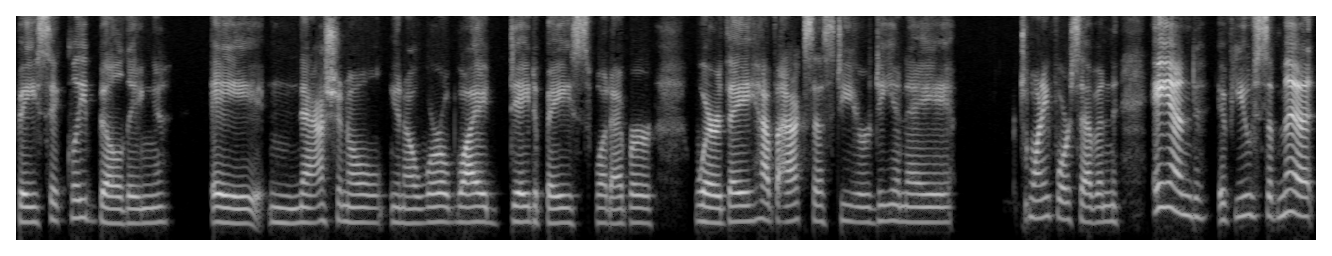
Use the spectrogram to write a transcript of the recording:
basically building a national, you know, worldwide database, whatever, where they have access to your DNA 24 7. And if you submit,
